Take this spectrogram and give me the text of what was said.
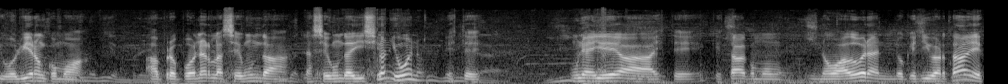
volvieron como a, proponer la segunda, la segunda edición y bueno, este, una idea este, que estaba como innovadora en lo que es libertad es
